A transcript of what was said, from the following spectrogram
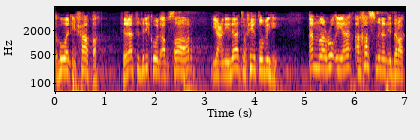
هو الإحاطة. فلا تدركه الأبصار يعني لا تحيط به. أما الرؤية أخص من الإدراك.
